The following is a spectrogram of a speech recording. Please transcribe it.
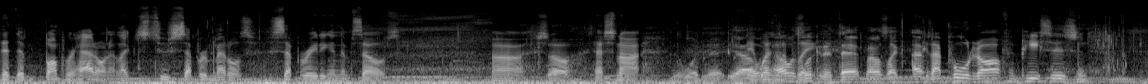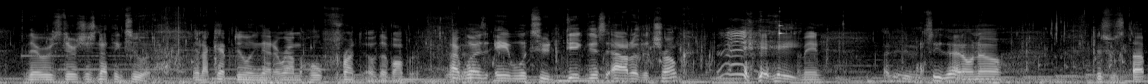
that the bumper had on it, like it's two separate metals separating in themselves. Uh, so that's not It wasn't it. Yeah, It I- wasn't I was looking at that, and I was like, I, because I pulled it off in pieces and there was there's just nothing to it. And I kept doing that around the whole front of the bumper. I was able to dig this out of the trunk. Hey, I mean I didn't even see that. I don't know. This was up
